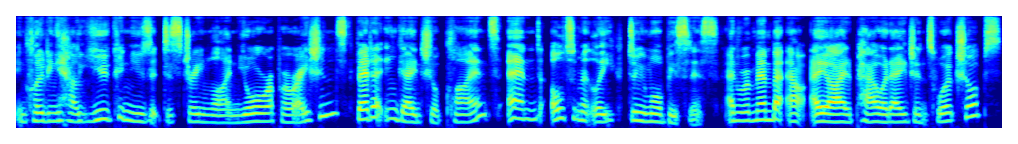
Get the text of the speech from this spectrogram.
including how you can use it to streamline your operations, better engage your clients, and ultimately do more business. And remember our AI powered agents workshops?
